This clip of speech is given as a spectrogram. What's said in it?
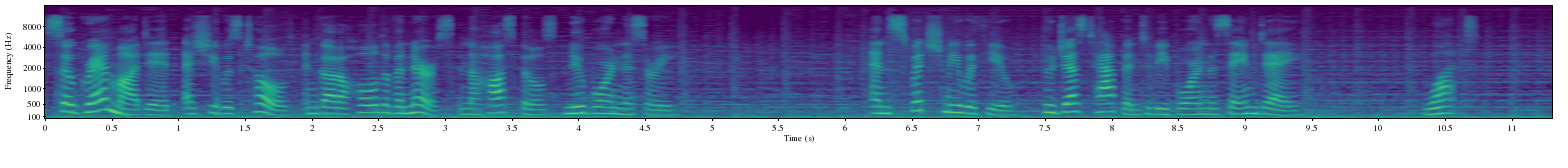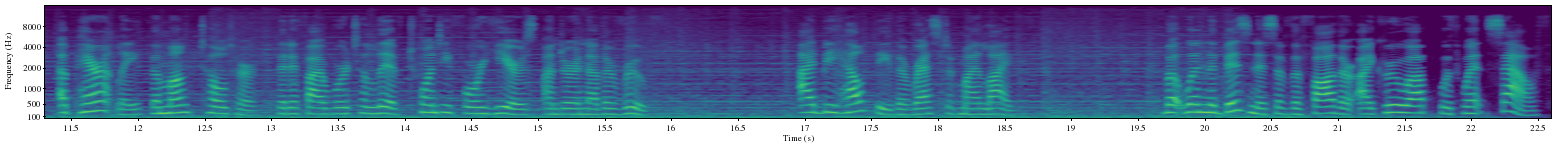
So grandma did as she was told and got a hold of a nurse in the hospital's newborn nursery. And switched me with you, who just happened to be born the same day. What? Apparently, the monk told her that if I were to live 24 years under another roof, I'd be healthy the rest of my life. But when the business of the father I grew up with went south,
